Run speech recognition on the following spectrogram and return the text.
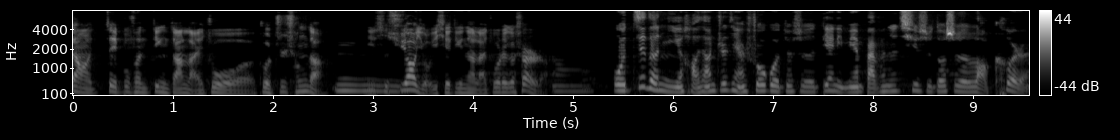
样这部分订单来做做支撑的。嗯，你是需要有一些订单来做这个事儿的。嗯，我记得你好像之前说过，就是店里面百分之七十都是老客人。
